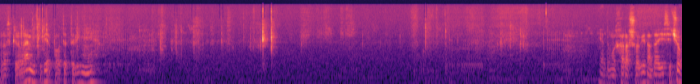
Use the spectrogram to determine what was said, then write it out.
раскрываем и теперь по вот этой линии Я думаю, хорошо видно, да. Если что,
